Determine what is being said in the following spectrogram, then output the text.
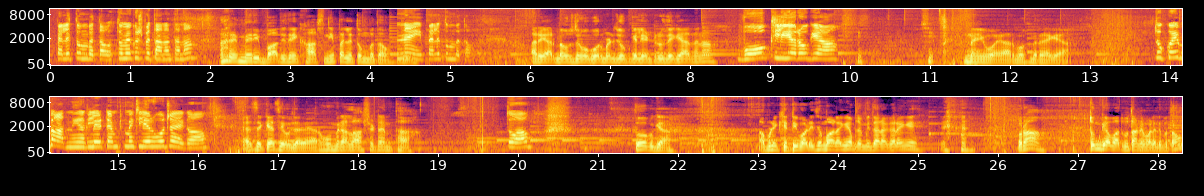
पहले तुम बताओ तुम्हें कुछ बताना था ना? अरे मेरी बात इतनी खास नहीं पहले तुम बताओ। नहीं पहले तुम बताओ। अरे यार मैं उस दिन वो गवर्नमेंट जॉब के लिए इंटरव्यू दे के आया था ना। वो क्लियर हो गया। नहीं हुआ यार मैं उसमें रह गया। तो कोई बात नहीं अगले अटेम्प्ट में क्लियर हो जाएगा। ऐसे कैसे हो जाएगा यार? वो मेरा लास्ट अटैम्प्ट था। तो अब? तो अब क्या? अपनी खेती बाड़ी संभालेंगे जमींदारा करेंगे। और हाँ तुम क्या बात बताने वाले थे बताओ?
